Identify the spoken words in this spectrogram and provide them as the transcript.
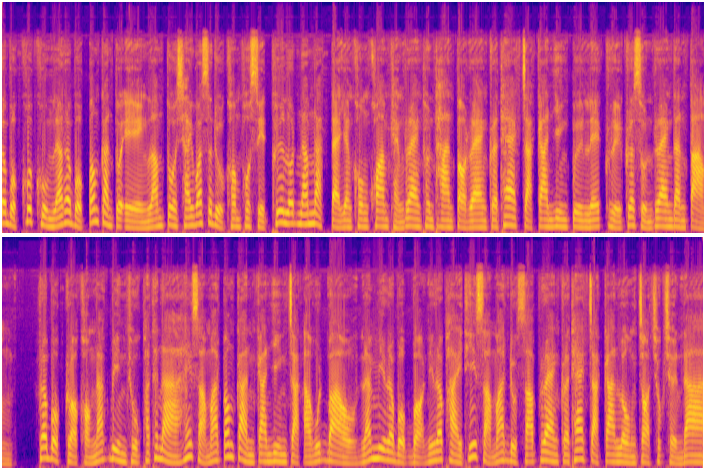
ระบบควบคุมและระบบป้องกันตัวเอง ล้ำตัวใช้วัสดุคอมโพสิตเพื่อลดน้ำหนักแต่ยังคงความแข็งแรงทนทานต่อแรงกระแทกจากการยิงปืนเล็กหรือกระสุนแรงดันต่ำ ระบบกราะของนักบินถูกพัฒนาให้สามารถป้องกันการยิงจากอาวุธเบา และมีระบบเบาะนิรภัยที่สามารถดูดซับแรงกระแทกจากการลงจอดฉุกเฉินได้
